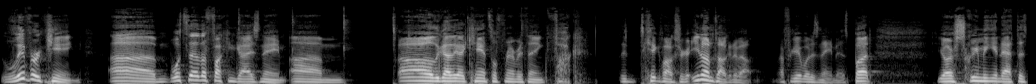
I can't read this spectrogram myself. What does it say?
Liver King. Um, what's the other fucking guy's name? Um, oh, the guy that got canceled from everything. Fuck. The kickboxer. You know what I'm talking about. I forget what his name is, but you're screaming it at the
